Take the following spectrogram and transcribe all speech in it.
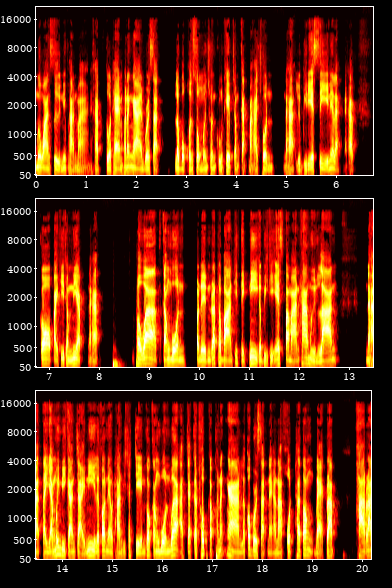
เมื่อวานซืนที่ผ่านมานะครับ ตัวแทนพนักงานบริษัทระบบขนส่งมวลชนกรุงเทพจำกัดมหาชนนะฮะหรือ BDSC เนี่ยแหละนะครับ ก็ไปที่ทำเนียบนะฮะเพราะว่ากังวลประเด็นรัฐบาลที่ติดหนี้กับ BTS ประมาณ 50,000 ล้านนะฮะแต่ยังไม่มีการจ่ายหนี้แล้วก็แนวทางที่ชัดเจน ก็กังวลว่าอาจจะกระทบกับพนักงาน แล้วก็บริษัทในอนาคตถ้าต้องแบกรับภาระ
